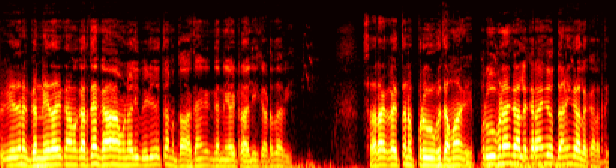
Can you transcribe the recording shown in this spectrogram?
ਇਹਦੇ ਨਾਲ ਗੰਨੇ ਦਾ ਵੀ ਕੰਮ ਕਰਦੇ ਆ ਗਾਂ ਆਉਣ ਵਾਲੀ ਵੀਡੀਓ ਤੁਹਾਨੂੰ ਦੱਸ ਦਿਆਂਗੇ ਗੰਨੇ ਵਾਲੀ ਟਰਾਲੀ ਕੱਢਦਾ ਵੀ। ਸਾਰਾ ਕੁਝ ਤੁਹਾਨੂੰ ਪ੍ਰੂਫ ਦਵਾਂਗੇ। ਪ੍ਰੂਫ ਨਾਲ ਗੱਲ ਕਰਾਂਗੇ ਉਦਾਂ ਨਹੀਂ ਗੱਲ ਕਰਦੇ।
